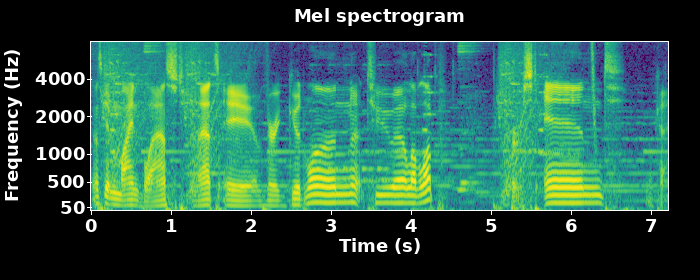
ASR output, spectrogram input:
Let's get Mind Blast. That's a very good one to uh, level up. First End. Okay.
